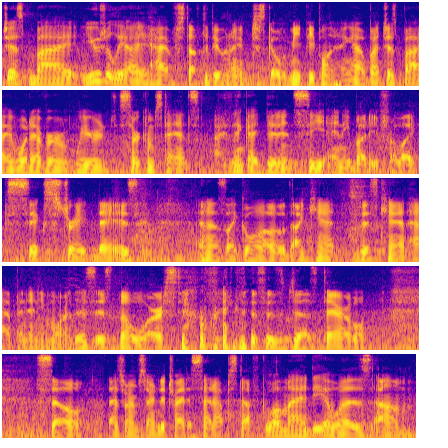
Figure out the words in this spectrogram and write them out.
just by, usually I have stuff to do and I just go meet people and hang out, but just by whatever weird circumstance, I think I didn't see anybody for like six straight days. And I was like, whoa, I can't, this can't happen anymore. This is the worst. like, this is just terrible. So that's where I'm starting to try to set up stuff. Well, my idea was um,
